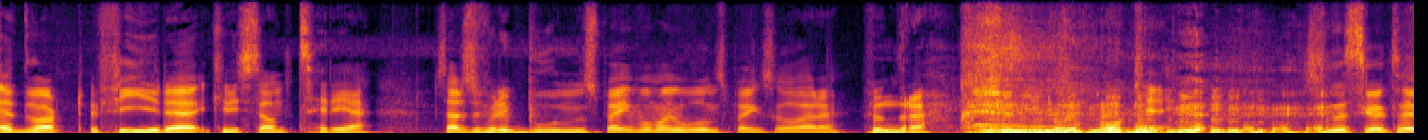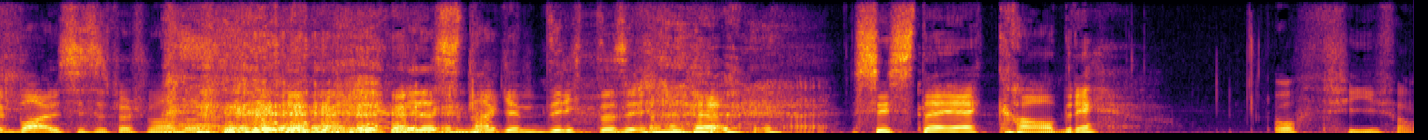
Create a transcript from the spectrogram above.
Edvard fire, Christian tre. Så er det selvfølgelig bonuspoeng. Hvor mange bonuspoeng skal det være? 100. Ok Så neste gang tar vi bare siste spørsmål. Resten har ikke en dritt å si. Siste er Kadri. Å, fy faen.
